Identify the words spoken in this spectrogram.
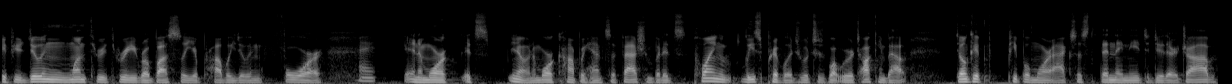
If you're doing one through three robustly, you're probably doing four right. in a more it's you know in a more comprehensive fashion. But it's pulling least privilege, which is what we were talking about. Don't give people more access than they need to do their job.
